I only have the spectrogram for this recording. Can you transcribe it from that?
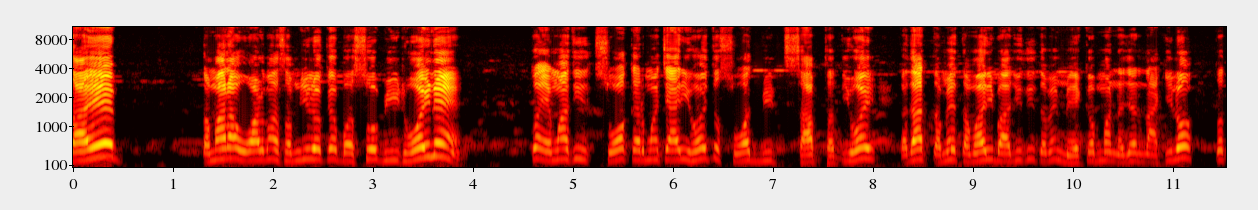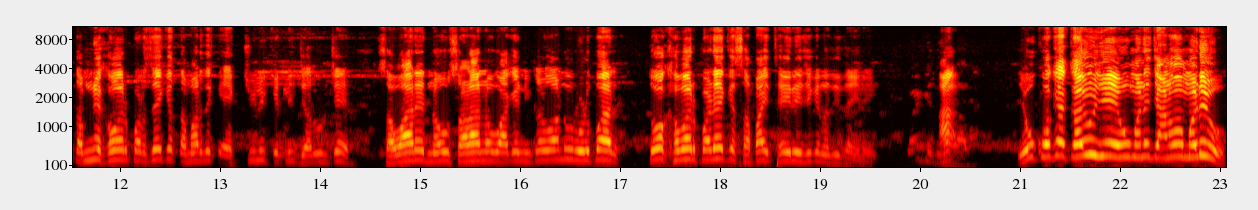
સાહેબ, તમારા વોર્ડમાં સમજી લો કે બસો બીટ હોય ને, તો એમાંથી સો કર્મચારી હોય તો સો જ બીટ સાફ થતી હોય. કદાચ તમે તમારી બાજુથી તમે મેકઅપમાં નજર નાખી લો, તો તમને ખબર પડશે કે તમારે એકચ્યુઅલી કેટલી જરૂર છે. સવારે નવ, સાડા નવ વાગે નીકળવાનું રોડ પર, તો ખબર પડે કે સફાઈ થઈ રહી છે કે નથી થઈ રહી. આ એવું કોકે કહ્યું છે, એવું મને જાણવા મળ્યું.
